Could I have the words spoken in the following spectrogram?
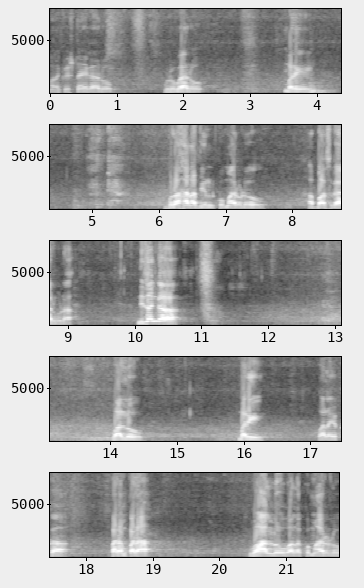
మన కృష్ణయ్య గారు గురుగారు మరి బురహానబీన్ కుమారుడు అబ్బాస్ గారు కూడా. నిజంగా వాళ్ళు మరి వాళ్ళ యొక్క పరంపర వాళ్ళు వాళ్ళ కుమారులు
